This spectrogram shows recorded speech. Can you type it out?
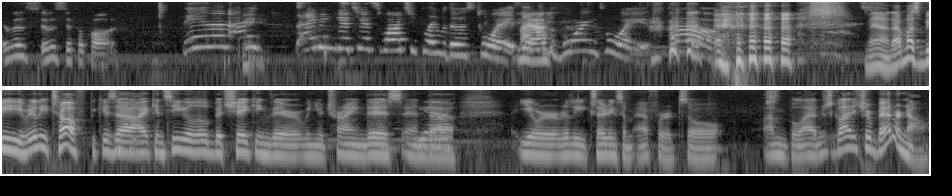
it was it was difficult. Man, I Okay. I didn't get a chance to watch you play with those toys. I Yeah. got the boring toys. Oh. Man, that must be really tough because uh, I can see you a little bit shaking there when you're trying this, and Yeah. uh, you're really exerting some effort. So I'm glad. I'm just glad that you're better now.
